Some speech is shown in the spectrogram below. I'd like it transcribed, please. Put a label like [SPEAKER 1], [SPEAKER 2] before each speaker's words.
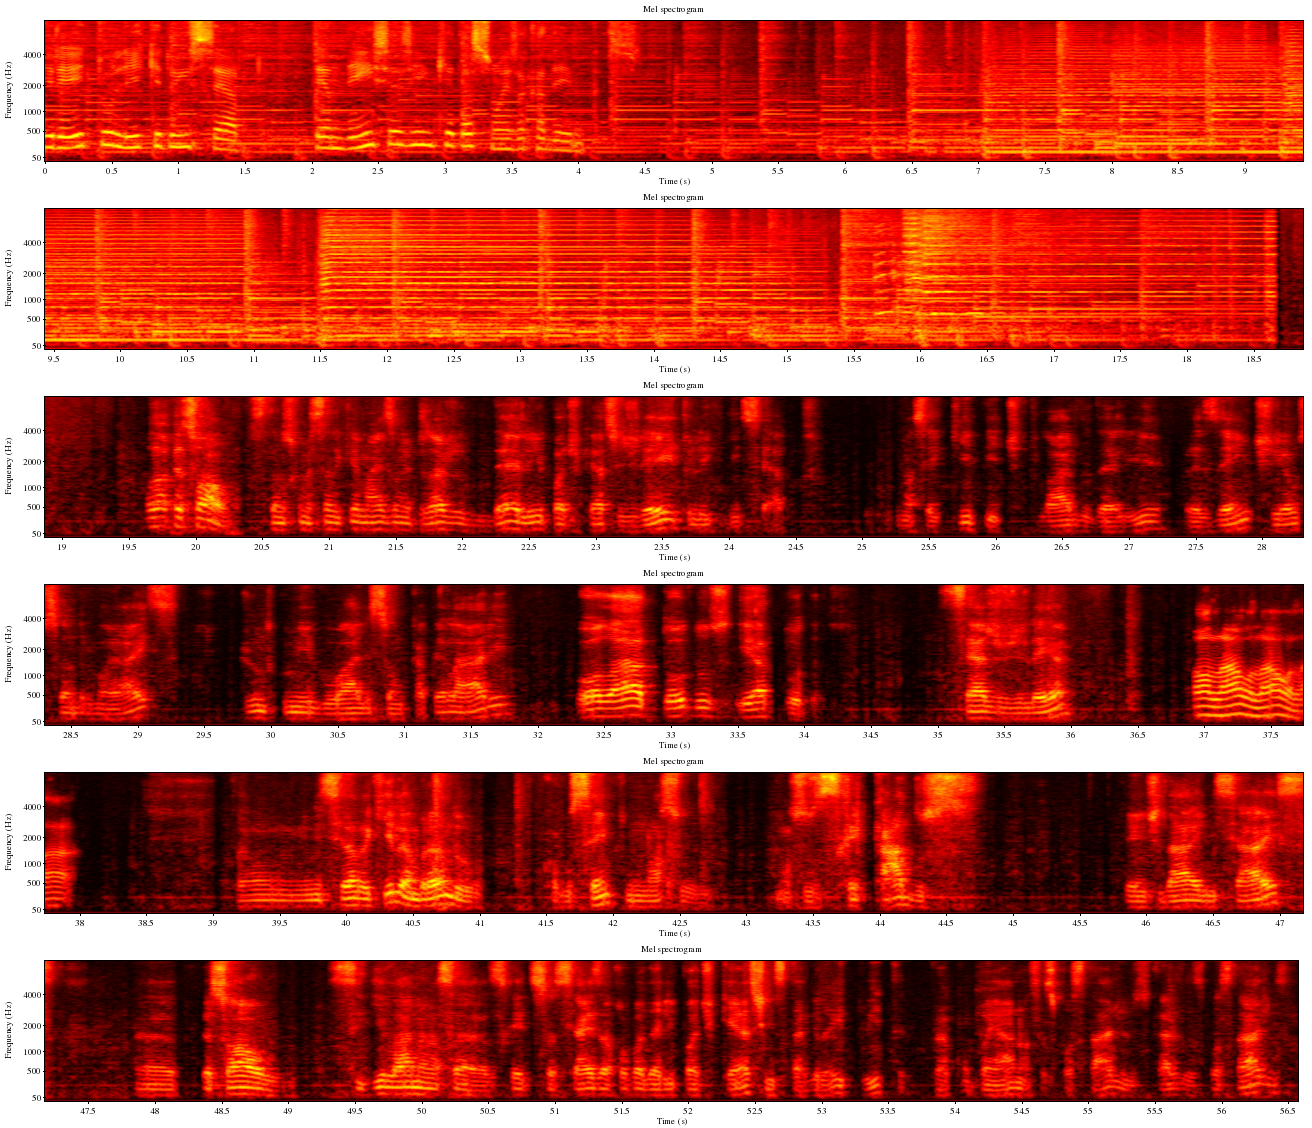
[SPEAKER 1] Direito Líquido Incerto Tendências e Inquietações Acadêmicas.
[SPEAKER 2] Olá pessoal, estamos começando aqui mais um episódio do DLI Podcast Direito Líquido Incerto. Nossa equipe titular do DLI presente, eu, Sandro Moraes, junto comigo o Alisson Capelari.
[SPEAKER 3] Olá a todos e a todas.
[SPEAKER 2] Sérgio Gileia.
[SPEAKER 4] Olá, olá, olá.
[SPEAKER 2] Então, iniciando aqui, lembrando, como sempre, no nosso, nossos recados que a gente dá iniciais. Uh, pessoal, seguir lá nas nossas redes sociais, arroba Dali Podcast, Instagram e Twitter, para acompanhar nossas postagens, os caras das postagens.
